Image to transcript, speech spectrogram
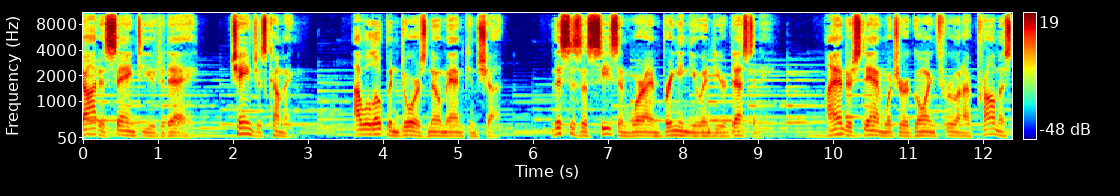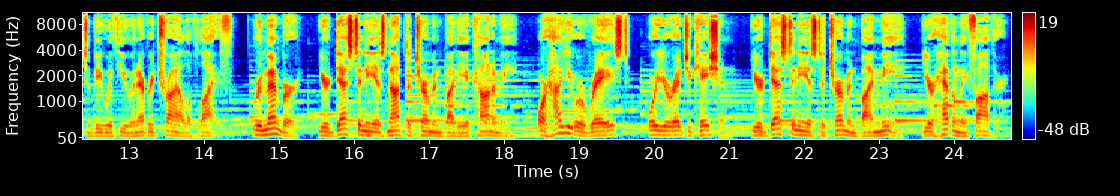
God is saying to you today, change is coming. I will open doors no man can shut. This is a season where I am bringing you into your destiny. I understand what you're going through and I promise to be with you in every trial of life. Remember, your destiny is not determined by the economy, or how you were raised, or your education. Your destiny is determined by me, your heavenly Father.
